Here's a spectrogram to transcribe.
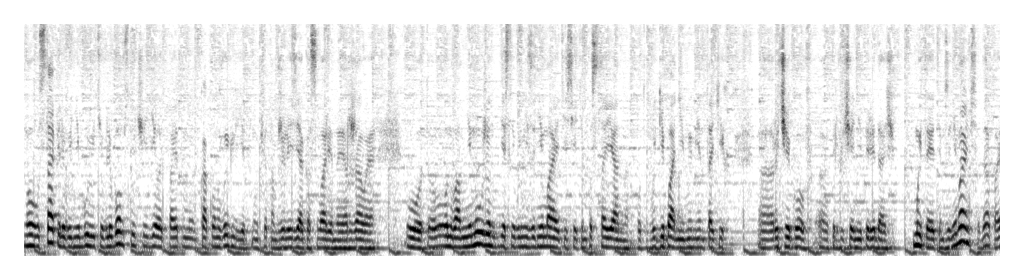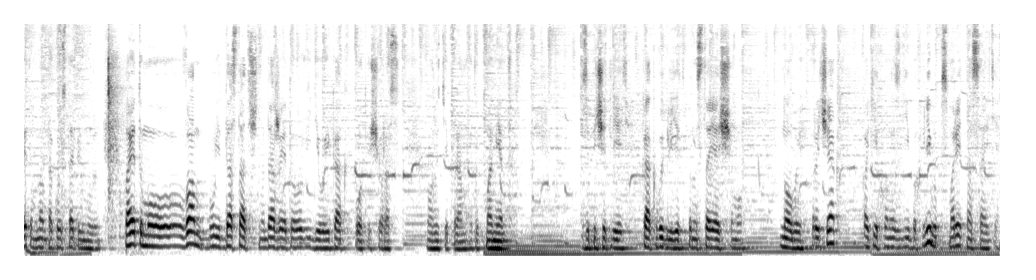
Ну, стапель вы не будете в любом случае делать, поэтому как он выглядит, ну что там, железяка сваренная, ржавая, вот, он вам не нужен, если вы не занимаетесь этим постоянно, вот выгибанием именно таких Э, рычагов э, переключения передач. Мы-то этим занимаемся, да, поэтому нам такой стапель нужен. Поэтому вам будет достаточно даже этого видео и как, вот еще раз, можете прям этот момент запечатлеть, как выглядит по-настоящему новый рычаг, в каких он изгибах, либо посмотреть на сайте.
